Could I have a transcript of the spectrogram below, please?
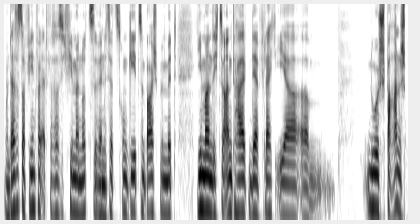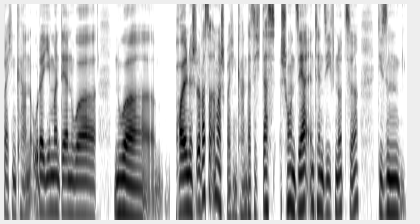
Und das ist auf jeden Fall etwas, was ich viel mehr nutze, wenn es jetzt darum geht, zum Beispiel mit jemandem sich zu unterhalten, der vielleicht eher ähm, nur Spanisch sprechen kann oder jemand, der nur, nur Polnisch oder was auch immer sprechen kann, dass ich das schon sehr intensiv nutze, diesen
